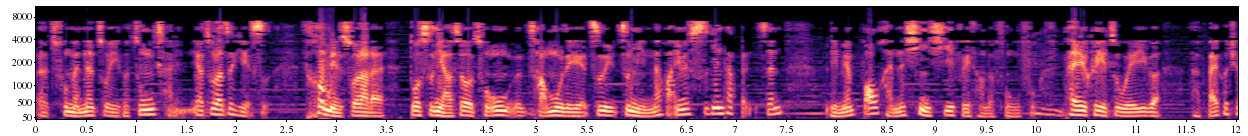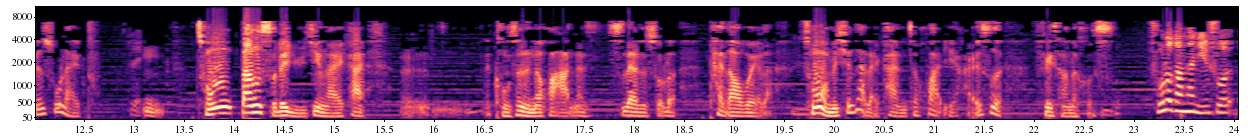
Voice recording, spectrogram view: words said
呃，出门呢做一个忠臣，要做到这些事。后面说到的多识鸟兽虫草木这些知知名的话，因为《诗经》它本身里面包含的信息非常的丰富，它也可以作为一个呃百科全书来读。对，嗯，从当时的语境来看，呃，孔圣人的话那实在是说的太到位了。从我们现在来看，这话也还是非常的合适。除了刚才您说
